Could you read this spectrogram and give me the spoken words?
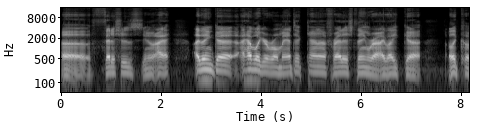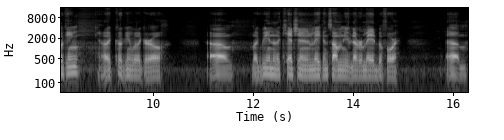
uh fetishes. You know, I I think uh, I have like a romantic kind of fetish thing where I like uh, I like cooking. I like cooking with a girl. Um, like being in the kitchen and making something you've never made before. Um,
